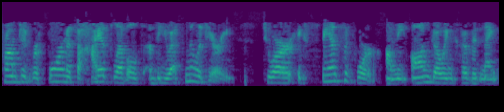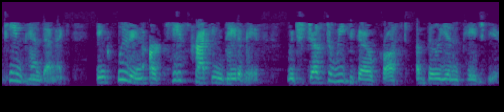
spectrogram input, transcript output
prompted reform at the highest levels of the U.S. military, to our expansive work on the ongoing COVID-19 pandemic, including our case tracking database, which just a week ago crossed a billion page views.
